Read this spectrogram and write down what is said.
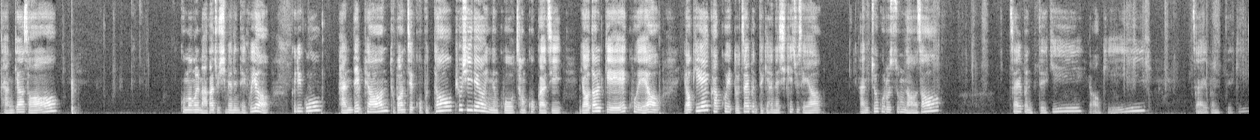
당겨서 구멍을 막아주시면 되고요. 그리고 반대편 두 번째 코부터 표시되어 있는 코, 전코까지 8개의 코예요. 여기에 각 코에 또 짧은뜨기 하나씩 해주세요. 안쪽으로 쑥 넣어서 짧은뜨기 여기 짧은뜨기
